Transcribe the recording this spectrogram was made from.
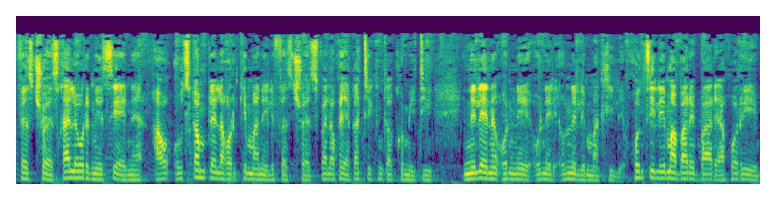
first choice. Ga le gore ne se ene o se ka mpolela gore ke mane le first choice. Fela go ya ka technical committee ne le ene o ne o ne le matlile. Go ntse le mabarebare a gore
